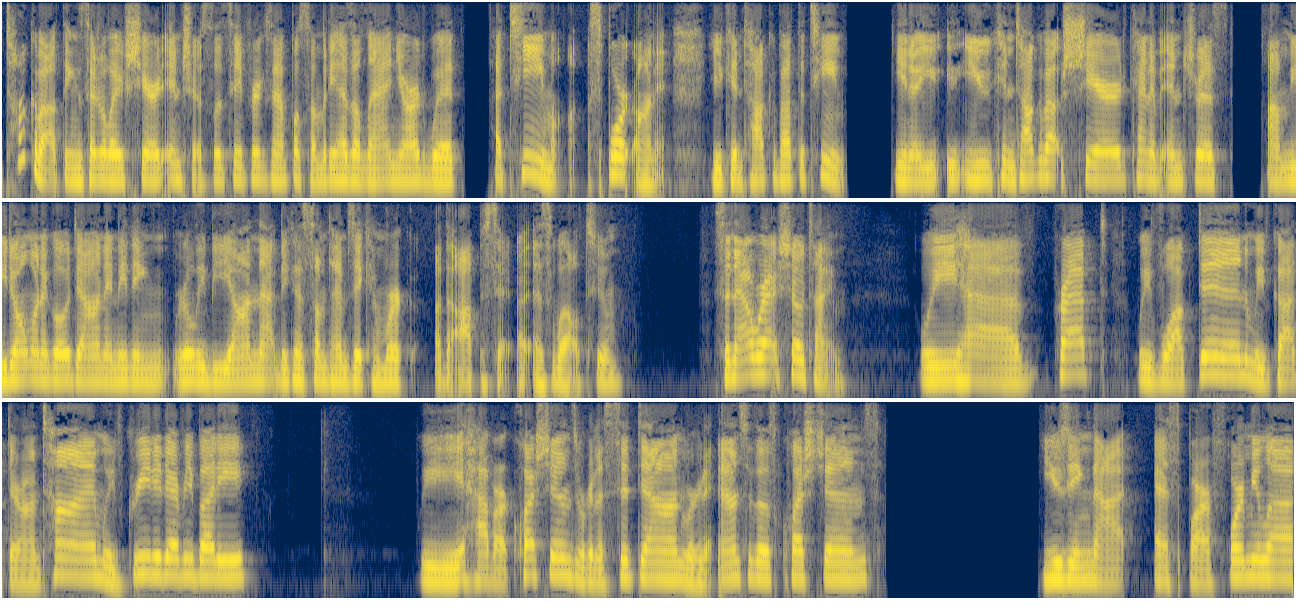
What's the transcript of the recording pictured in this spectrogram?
talk about things that are like shared interests. Let's say, for example, somebody has a lanyard with a team sport on it. You can talk about the team. You know, you, you can talk about shared kind of interests. Um, you don't want to go down anything really beyond that because sometimes it can work the opposite uh, as well, too. So now we're at showtime. We have prepped, we've walked in, we've got there on time, we've greeted everybody. We have our questions. We're going to sit down, we're going to answer those questions using that SBAR formula.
